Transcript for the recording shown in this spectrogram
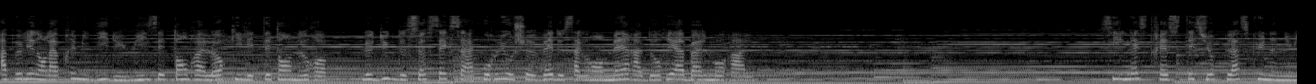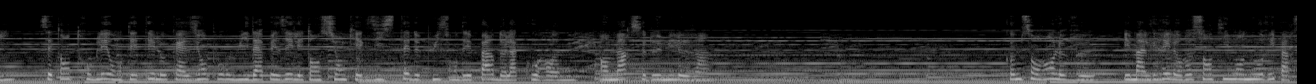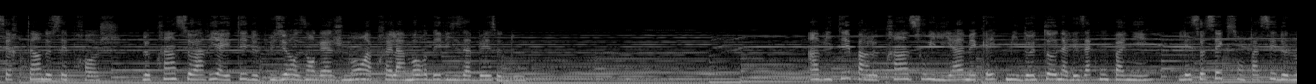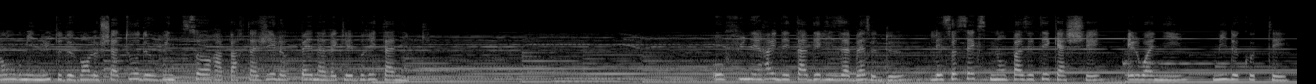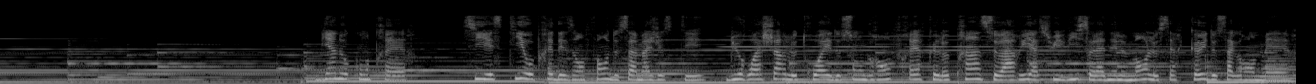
Appelé dans l'après-midi du 8 septembre alors qu'il était en Europe, le duc de Sussex a accouru au chevet de sa grand-mère adorée à Balmoral. S'il n'est resté sur place qu'une nuit, ces temps troublés ont été l'occasion pour lui d'apaiser les tensions qui existaient depuis son départ de la couronne, en mars 2020. Comme son rang le veut, et malgré le ressentiment nourri par certains de ses proches, le prince Harry a été de plusieurs engagements après la mort d'Elisabeth II. Invités par le prince William et Kate Middleton à les accompagner, les Sussex ont passé de longues minutes devant le château de Windsor à partager leur peine avec les Britanniques. Aux funérailles d'état d'Elisabeth II, les Sussex n'ont pas été cachés, éloignés, mis de côté. Bien au contraire, si esti auprès des enfants de Sa Majesté, du roi Charles III et de son grand frère que le prince Harry a suivi solennellement le cercueil de sa grand-mère.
